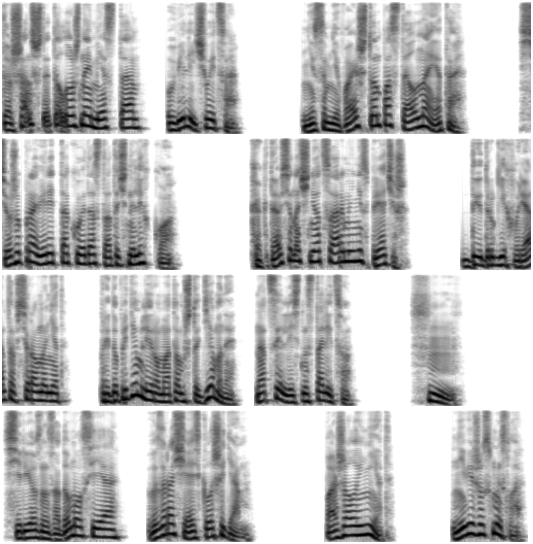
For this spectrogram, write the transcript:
то шанс, что это ложное место, увеличивается. Не сомневаюсь, что он поставил на это. Все же проверить такое достаточно легко. Когда все начнется, армию не спрячешь. Да и других вариантов все равно нет. Предупредим Лирум о том, что демоны нацелились на столицу. Хм. Серьезно задумался я, возвращаясь к лошадям. Пожалуй, нет. Не вижу смысла.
